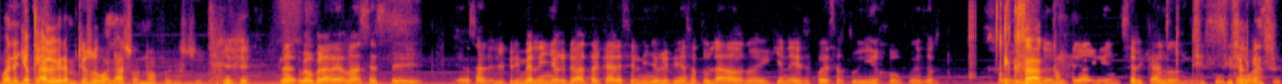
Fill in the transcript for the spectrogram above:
bueno, yo claro, le hubiera metido su balazo, ¿no? Pero este, bueno, pero además, este, o sea, el primer niño que te va a atacar es el niño que tienes a tu lado, ¿no? ¿Y quién es? Puede ser tu hijo, puede ser sobrino, Exacto. alguien cercano, ¿no? si- ¿Cómo- si es cómo alguien-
